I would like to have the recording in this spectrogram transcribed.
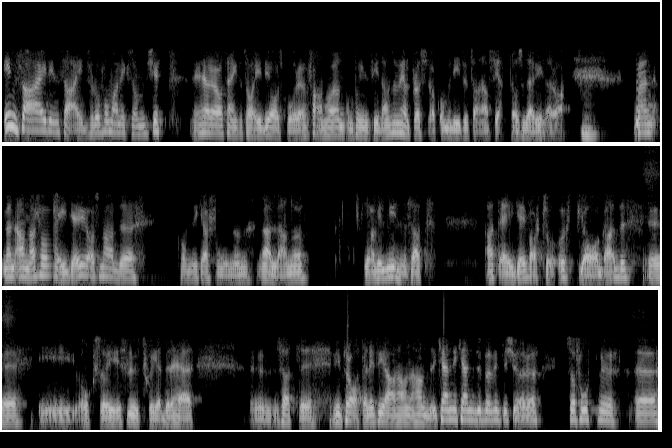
inside, inside, för då får man liksom shit, här har jag tänkt att ta idealspåret. Fan, har jag någon på insidan som helt plötsligt har kommit dit utan att ha sett det och så där vidare. Va? Mm. Men, men annars var det AJ och jag som hade kommunikationen mellan. Och jag vill minnas att, att AJ vart så uppjagad eh, i, också i slutskedet det här. Eh, så att eh, vi pratade lite grann. Han, han, Kenny, Kenny, du behöver inte köra så fort nu. Eh,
